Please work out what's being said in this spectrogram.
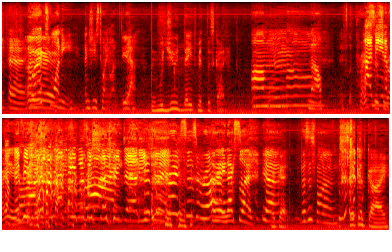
good pick. Okay. We're 20 and she's 21. Yeah. Would you date with this guy? Um, No. If the price is right. I mean, is if right. the If he was a sugar daddy, price is right. Okay, next one. Yeah. Okay. This is fun. Second guy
